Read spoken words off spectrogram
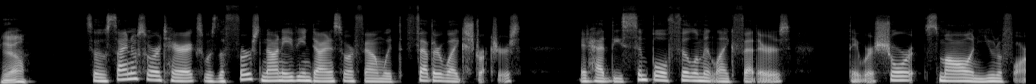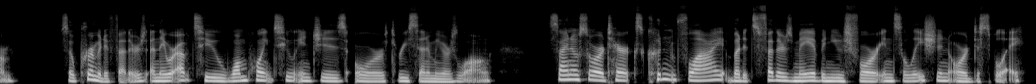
Yeah. So, Sinosauropteryx was the first non avian dinosaur found with feather like structures. It had these simple filament like feathers. They were short, small, and uniform. So, primitive feathers, and they were up to 1.2 inches or 3 centimeters long. Sinosauropteryx couldn't fly, but its feathers may have been used for insulation or display.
